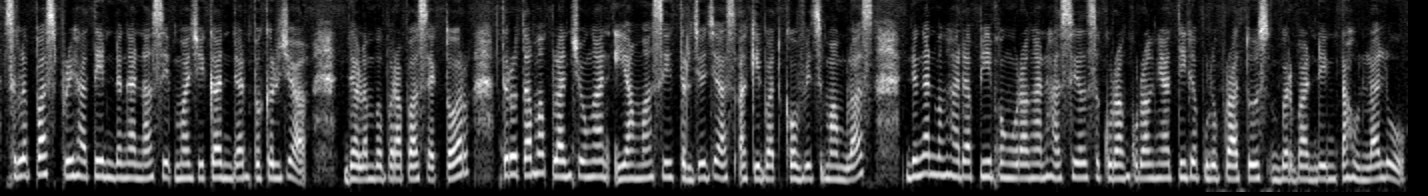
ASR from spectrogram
selepas prihatin dengan nasib majikan dan pekerja dalam beberapa sektor, terutama pelancongan yang masih terjejas akibat COVID-19 dengan menghadapi pengurangan hasil sekurang-kurangnya 30% berbanding tahun lalu.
